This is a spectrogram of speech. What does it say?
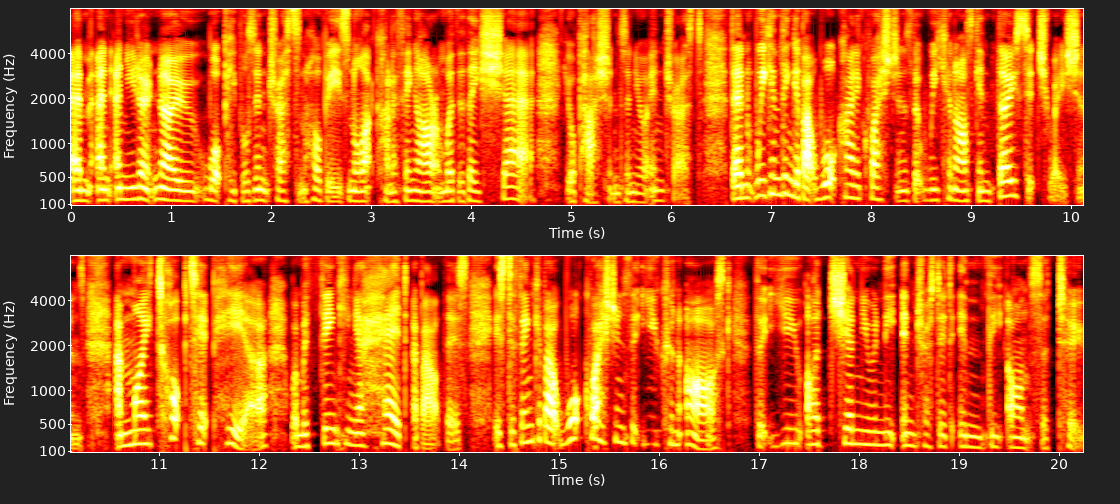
um, and, and you don't know what people's interests and hobbies and all that kind of thing are and whether they share your passions and your interests, then we can think about what kind of questions that we can ask in those situations. And my top tip here, when we're thinking ahead about this, is to think about what questions that you can ask that you are genuinely interested in the answer to.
